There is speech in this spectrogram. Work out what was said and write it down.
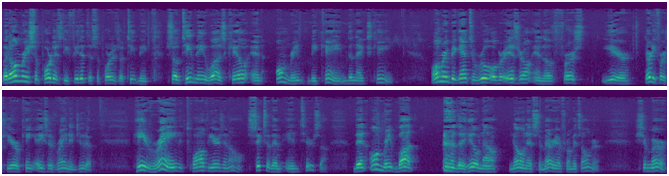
But Omri's supporters defeated the supporters of Tibni, so Tibni was killed and Omri became the next king. Omri began to rule over Israel in the first year, 31st year of King Asa's reign in Judah. He reigned 12 years in all, six of them in Tirzah. Then Omri bought the hill now known as Samaria from its owner, Shemer,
